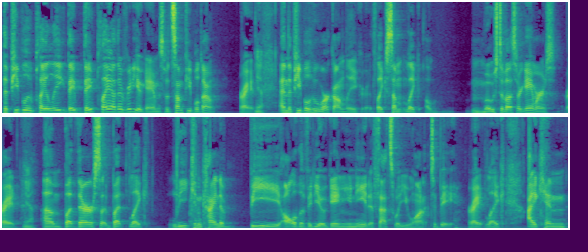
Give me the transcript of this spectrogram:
the people who play League. They they play other video games, but some people don't, right? Yeah. And the people who work on League, like some like uh, most of us are gamers, right? Yeah. Um, but there's but like League can kind of be all the video game you need if that's what you want it to be, right? Like I can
